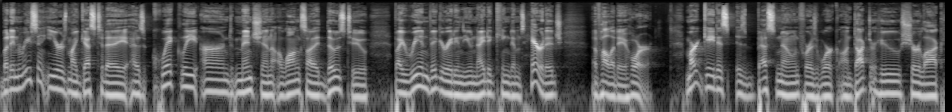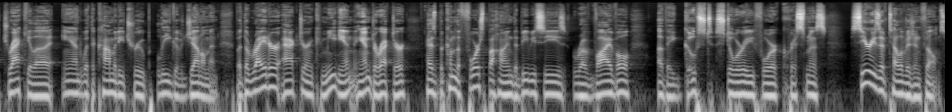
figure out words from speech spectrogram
But in recent years, my guest today has quickly earned mention alongside those two by reinvigorating the United Kingdom's heritage of holiday horror. Mark Gatiss is best known for his work on Doctor Who, Sherlock, Dracula, and with the comedy troupe League of Gentlemen. But the writer, actor, and comedian and director has become the force behind the BBC's revival of a ghost story for Christmas series of television films.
